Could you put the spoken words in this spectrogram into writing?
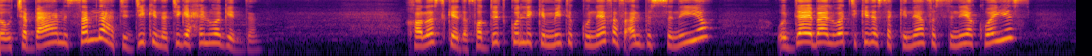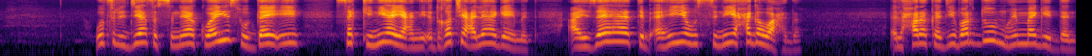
وتشبعها من السمنة هتديكي نتيجة حلوة جدا. خلاص كده فضيت كل كمية الكنافة في قلب الصينية وابدأي بقى الوقت كده سكنيها في الصينية كويس وافرديها في الصينية كويس وابدأي إيه سكنيها يعني اضغطي عليها جامد. عايزاها تبقى هي والصينية حاجة واحدة. الحركة دي برضو مهمة جدا.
